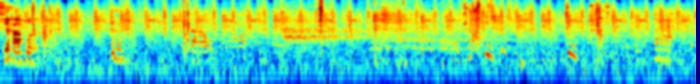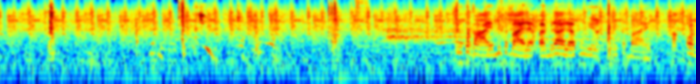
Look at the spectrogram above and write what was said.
ยยาวอะเช้าอ่าไม่สบาย ไม่สบายแล้ว ไปไม่ได้แล้วพวกเนี้ยไม่สบาย พักก่อน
